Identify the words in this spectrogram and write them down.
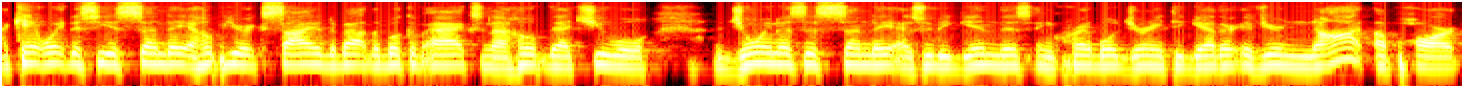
I can't wait to see you Sunday. I hope you're excited about the book of Acts, and I hope that you will join us this Sunday as we begin this incredible journey together. If you're not a part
